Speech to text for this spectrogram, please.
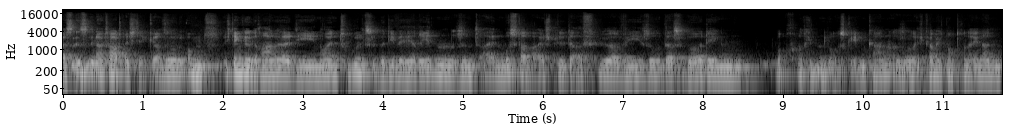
Das ist in der Tat richtig. Also, und ich denke gerade die neuen Tools, über die wir hier reden, sind ein Musterbeispiel dafür, wie so das Wording auch nach hinten losgehen kann. Also ich kann mich noch daran erinnern,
